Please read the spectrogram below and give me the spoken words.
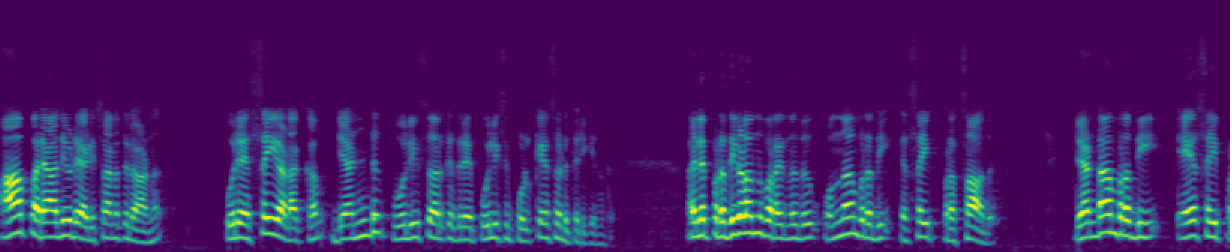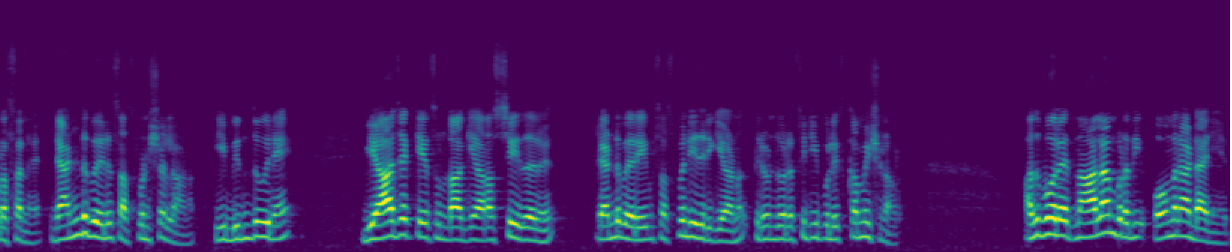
ആ പരാതിയുടെ അടിസ്ഥാനത്തിലാണ് ഒരു എസ് ഐ അടക്കം രണ്ട് പോലീസുകാർക്കെതിരെ പോലീസ് ഇപ്പോൾ കേസെടുത്തിരിക്കുന്നത്. അതിലെ പ്രതികളെന്ന് പറയുന്നത് ഒന്നാം പ്രതി എസ് ഐ പ്രസാദ് രണ്ടാം പ്രതി എസ് ഐ പ്രസന്നൻ രണ്ടുപേരും സസ്പെൻഷനിലാണ്. ഈ ബിന്ദുവിനെ വ്യാജ കേസ് ഉണ്ടാക്കി അറസ്റ്റ് ചെയ്തതിന് രണ്ടുപേരെയും സസ്പെൻഡ് ചെയ്തിരിക്കുകയാണ് തിരുവനന്തപുരം സിറ്റി പോലീസ് കമ്മീഷണർ. അതുപോലെ നാലാം പ്രതി ഓമന ഡാനിയൽ.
